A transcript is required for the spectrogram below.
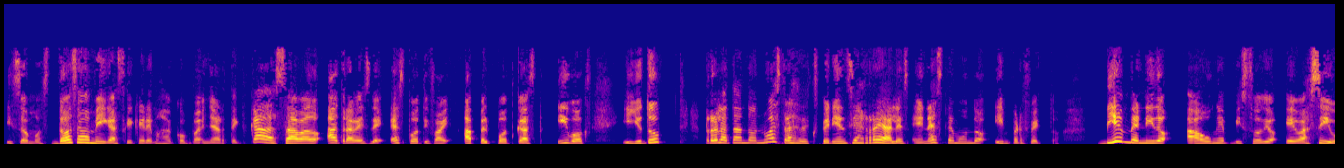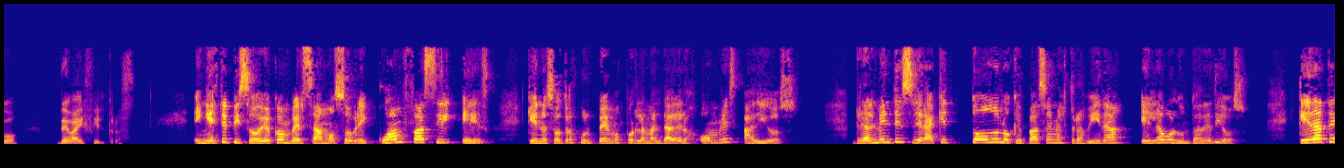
y somos dos amigas que queremos acompañarte cada sábado a través de Spotify, Apple Podcast, Evox y YouTube, relatando nuestras experiencias reales en este mundo imperfecto. Bienvenido a un episodio evasivo de By Filtros. En este episodio conversamos sobre cuán fácil es que nosotros culpemos por la maldad de los hombres a Dios. ¿Realmente será que todo lo que pasa en nuestras vidas es la voluntad de Dios? Quédate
